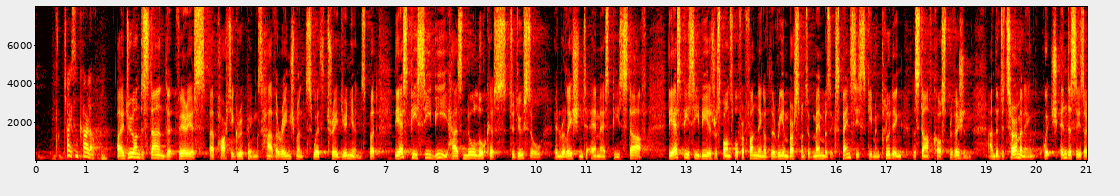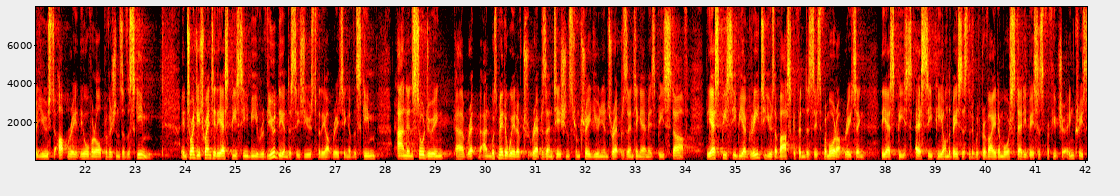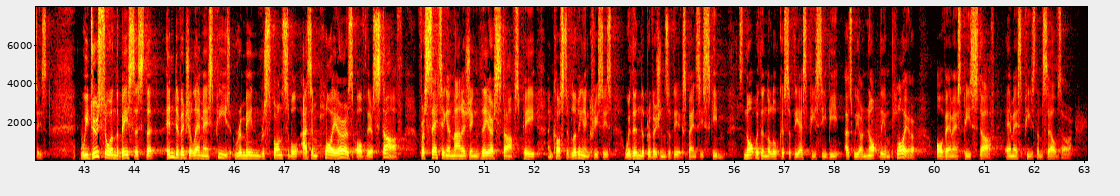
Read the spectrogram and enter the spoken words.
Jackson Carlo. I do understand that various uh, party groupings have arrangements with trade unions, but the SPCB has no locus to do so in relation to MSP staff. The SPCB is responsible for funding of the reimbursement of members' expenses scheme, including the staff cost provision, and the determining which indices are used to uprate the overall provisions of the scheme. In 2020, the SPCB reviewed the indices used for the uprating of the scheme and in so doing uh, and was made aware of representations from trade unions representing MSP staff. The SPCB agreed to use a basket of indices for more uprating the SP SCP on the basis that it would provide a more steady basis for future increases. We do so on the basis that individual MSPs remain responsible as employers of their staff for setting and managing their staff's pay and cost of living increases within the provisions of the expenses scheme. It's not within the locus of the SPCB as we are not the employer of MSP staff. MSPs themselves are.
